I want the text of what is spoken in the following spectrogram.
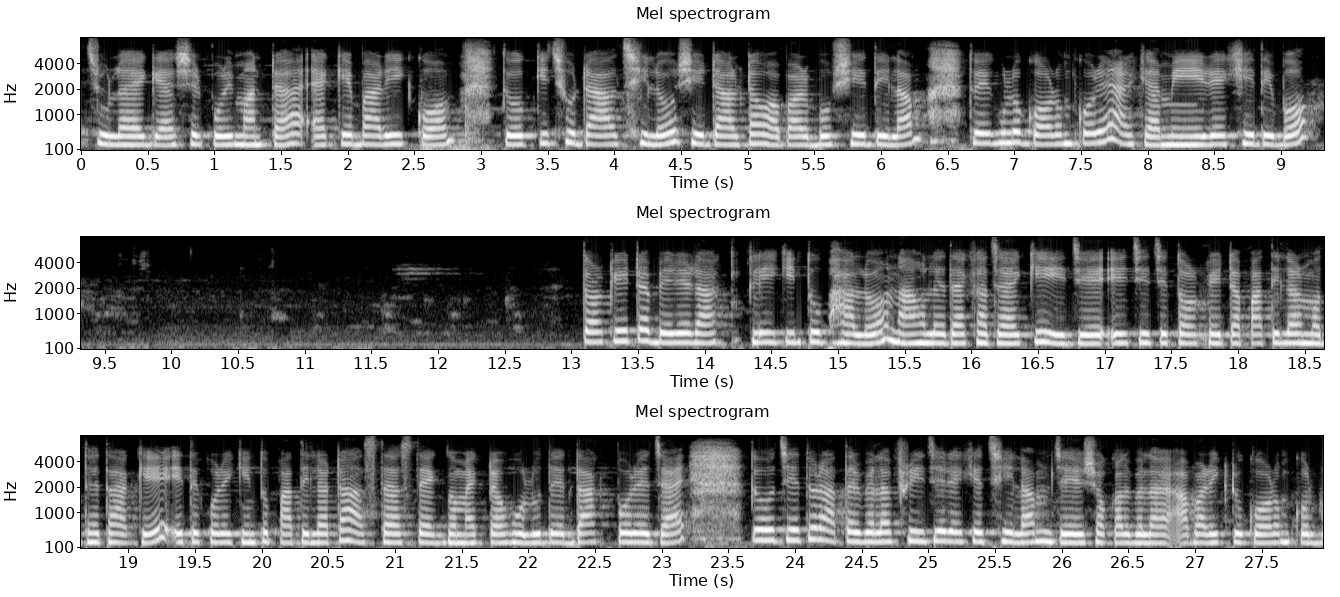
চুলায় গ্যাসের পরিমাণটা একেবারেই কম। তো কিছু ডাল ছিল, সেই ডালটাও আবার বসিয়ে দিলাম। তো এগুলো গরম করে আর কি আমি রেখে দিব। তরকারিটা বেড়ে রাখলেই কিন্তু ভালো। না হলে দেখা যায় কি যে এই যে যে তরকারিটা পাতিলার মধ্যে থাকে, এতে করে কিন্তু পাতিলাটা আস্তে আস্তে একদম একটা হলুদের দাগ পড়ে যায়। তো যেহেতু রাতের বেলা ফ্রিজে রেখেছিলাম যে সকালবেলা আবার একটু গরম করব,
